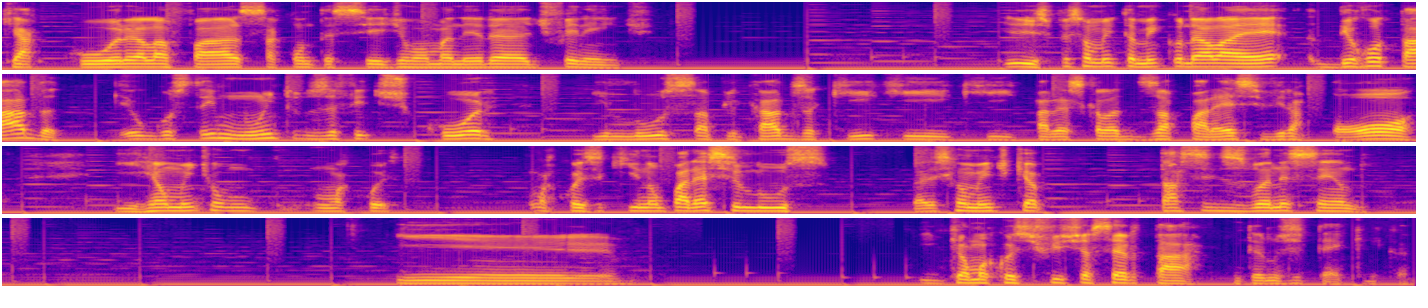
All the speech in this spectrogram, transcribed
que a cor ela faz acontecer de uma maneira diferente. E especialmente também quando ela é derrotada. Eu gostei muito dos efeitos de cor e luz aplicados aqui, que, que parece que ela desaparece, vira pó. E realmente é um, uma, coisa, uma coisa que não parece luz. Parece realmente que está se desvanecendo. E, e que é uma coisa difícil de acertar em termos de técnica.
